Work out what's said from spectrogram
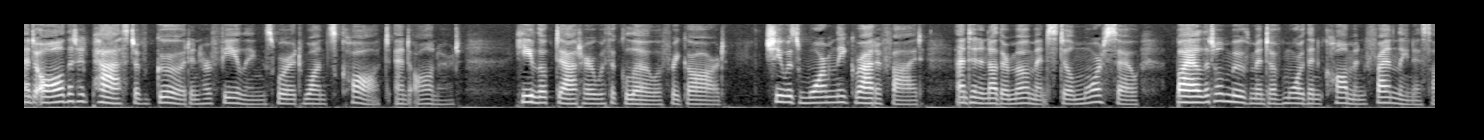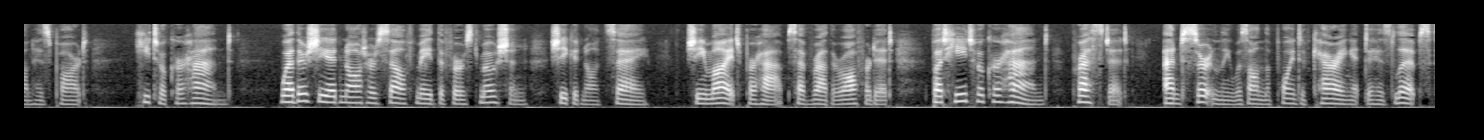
and all that had passed of good in her feelings were at once caught and honoured. He looked at her with a glow of regard. She was warmly gratified, and in another moment still more so, by a little movement of more than common friendliness on his part. He took her hand. Whether she had not herself made the first motion, she could not say. She might, perhaps, have rather offered it; but he took her hand, pressed it, and certainly was on the point of carrying it to his lips,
